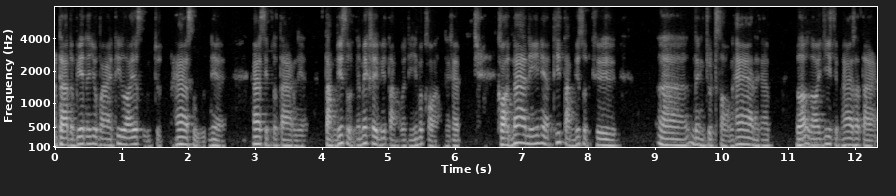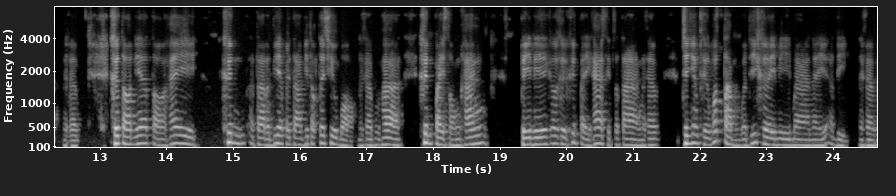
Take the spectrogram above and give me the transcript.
อัตราดอกเบี้ยนโยบายที่ร้อยศูนย์จุดห้าศูนย์เนี่ยห้าสิบสตางค์เนี่ยต่ำที่สุดนะไม่เคยมีต่ำกว่านี้มาก่อนนะครับ ก่อนหน้านี้เนี่ยที่ต่ำที่สุดคือเอ่อหนึ่งจุดสองห้านะครับร้อยร้อยยี่สิบห้าสตางค์นะครับ คือตอนนี้ต่อให้ขึ้นอัตราดอกเบี้ยไปตามที่ดรชิวบอกนะครับว่าขึ้นไปสองครั้ง ปีนี้ก็คือขึ้นไปห้าสิบสตางค์นะครับจริงยังถือว่าต่ำกว่าที่เคยมีมาในอดีตนะครับ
